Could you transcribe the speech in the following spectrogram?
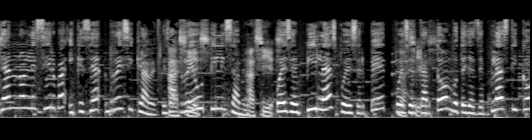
ya no le sirva y que sea reciclable, que sea Así es. reutilizable. Así es. Puede ser pilas, puede ser PET, puede Así ser es. cartón, botellas de plástico,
